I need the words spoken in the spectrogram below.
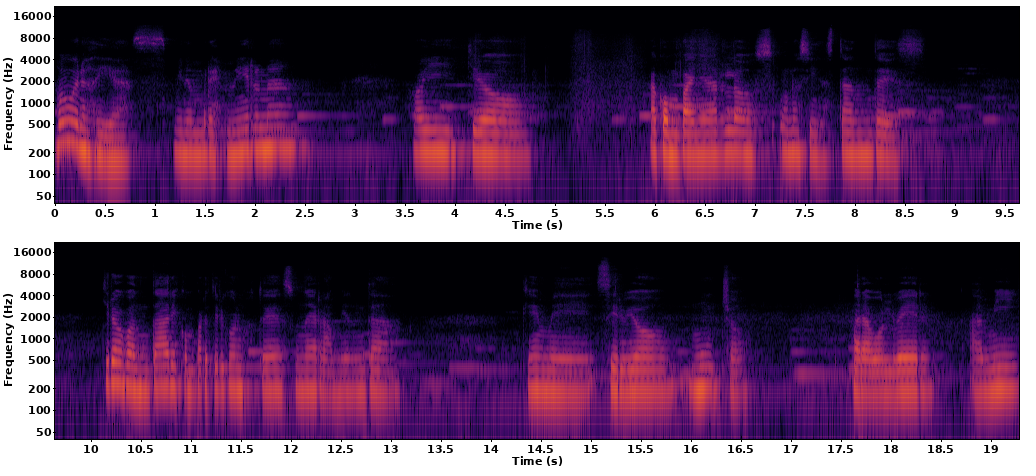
Muy buenos días, mi nombre es Mirna. Hoy quiero acompañarlos unos instantes. Quiero contar y compartir con ustedes una herramienta que me sirvió mucho para volver a mí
